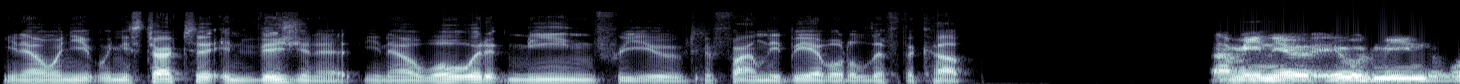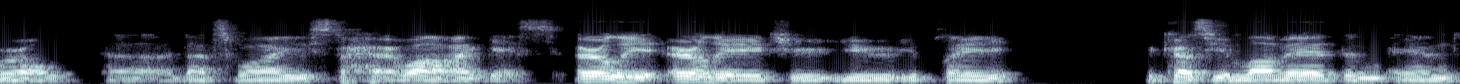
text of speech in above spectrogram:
you know when you when you start to envision it you know what would it mean for you to finally be able to lift the cup I mean, it, it would mean the world. Uh, that's why you start. Well, I guess early early age, you you you play because you love it, and and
